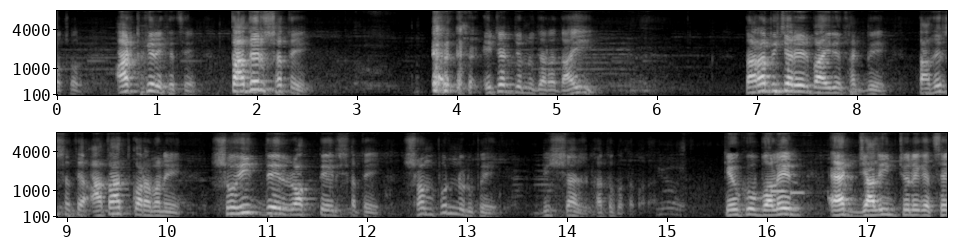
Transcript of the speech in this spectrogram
বছর আটকে রেখেছে, তাদের সাথে এটার জন্য যারা দায়ী, তারা বিচারের বাইরে থাকবে, তাদের সাথে আতাত করা মানে শহীদদের রক্তের সাথে সম্পূর্ণরূপে বিশ্বাসঘাতকতা করা কেউ কেউ বলেন, এক জালিম চলে গেছে,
